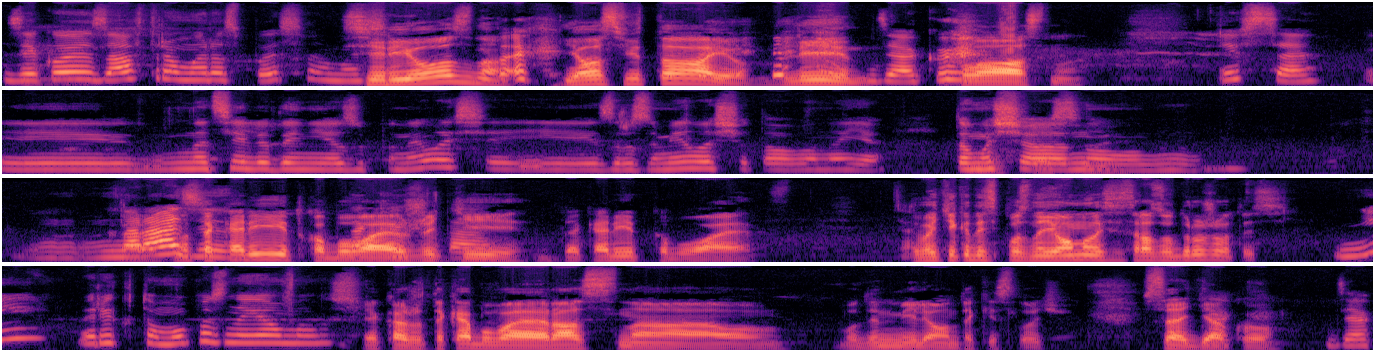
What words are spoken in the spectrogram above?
з якою завтра ми розписуємося. Серйозно? Так. Я вас вітаю. Блін, Дякую. класно. І все. І на цій людині я зупинилася і зрозуміла, що то вона є. Тому що ну Ну, наразі таке рідко буває в таких, житті. Таке рідко буває. Так. Ви тільки десь познайомились і зразу одружуватись? ні, рік тому познайомилися. Я кажу, таке буває раз на один мільйон такий случай. Все, дякую. Дякую.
